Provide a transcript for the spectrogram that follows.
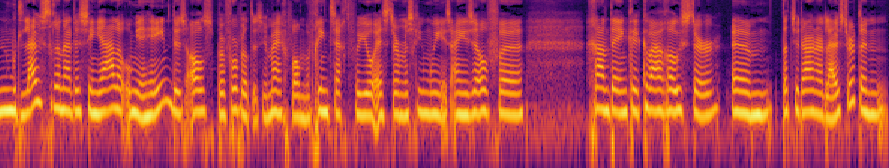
moet luisteren naar de signalen om je heen. Dus als bijvoorbeeld, dus in mijn geval, mijn vriend zegt van... joh Esther, misschien moet je eens aan jezelf eh, gaan denken qua rooster. ehm, dat je daar naar luistert en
